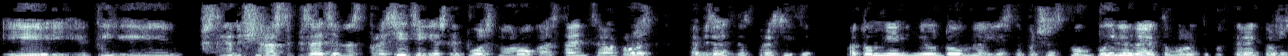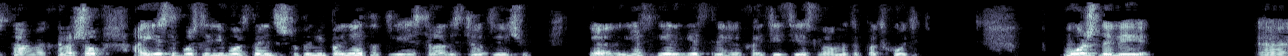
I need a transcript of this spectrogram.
И, и, и в следующий раз обязательно спросите, если после урока останется вопрос, обязательно спросите. А то мне неудобно, если большинство были на этом уроке, повторять то же самое. Хорошо? А если после него останется что-то непонятно, то я с радостью отвечу. Если, если хотите, если вам это подходит. Можно ли э,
